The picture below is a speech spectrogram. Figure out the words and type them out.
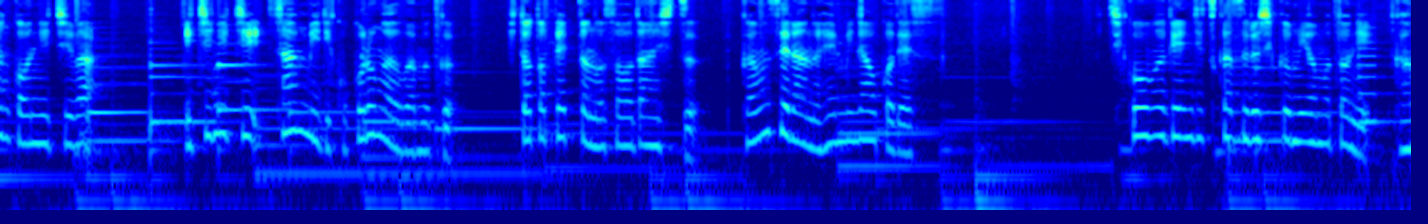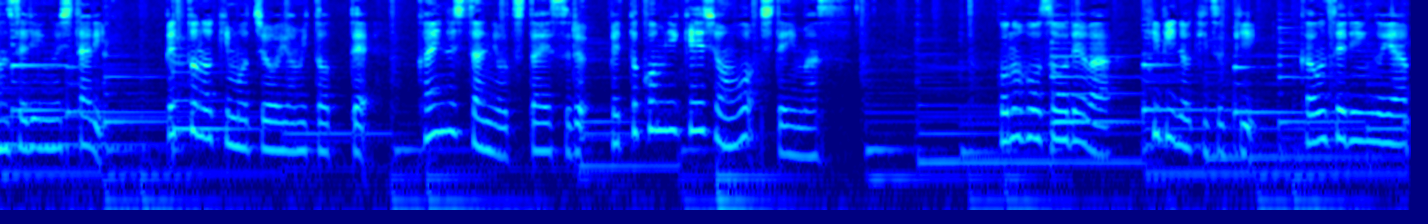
さんこんにちは。1日3ミリ心が上向く。人とペットの相談室。カウンセラーの辺見直子です。思考が現実化する仕組みをもとにカウンセリングしたりペットの気持ちを読み取って飼い主さんにお伝えするペットコミュニケーションをしています。この放送では日々の気づきカウンセリングや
